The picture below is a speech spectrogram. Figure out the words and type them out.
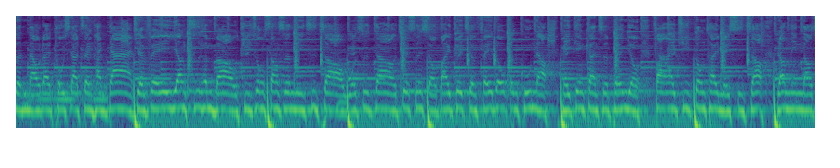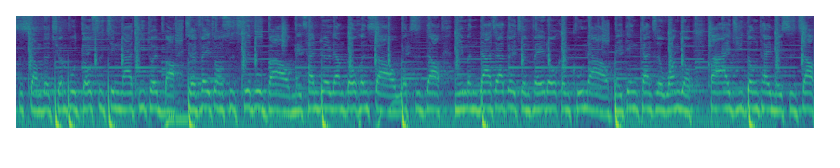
的脑袋投下震撼弹。减肥一样吃很饱，体重上升你自找。我知道健身小白对减肥都很苦恼，每天看着朋友发 IG 动态美食照，让你脑子想的全部都是劲辣鸡腿堡。减肥总是吃不饱，每餐热量都很少。我知道你们大家对减肥都很苦恼，每天看着网友发 IG 动态美食照，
